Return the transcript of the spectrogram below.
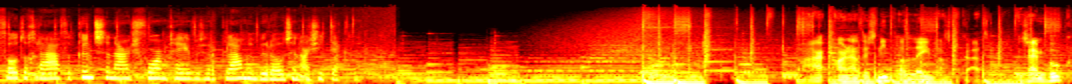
fotografen, kunstenaars, vormgevers, reclamebureaus en architecten. Maar Arnoud is niet alleen advocaat. Zijn boek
